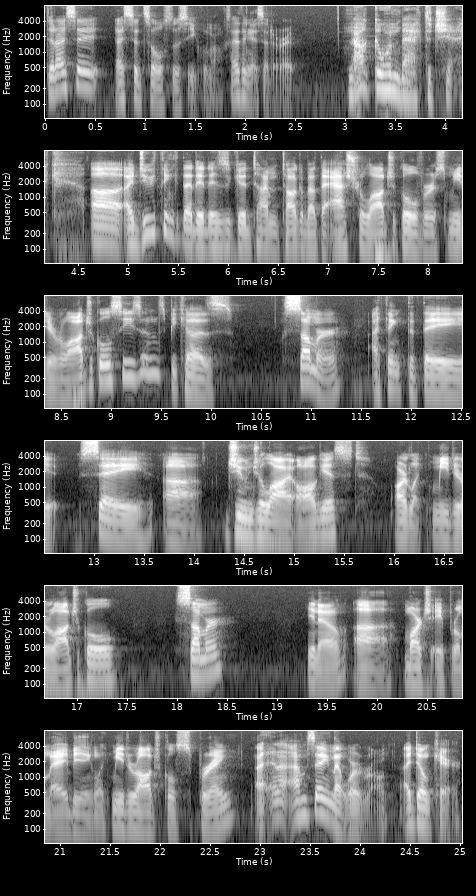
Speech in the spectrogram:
Did I say I said solstice equinox? I think I said it right. Not going back to check. Uh, I do think that it is a good time to talk about the astrological versus meteorological seasons because summer, I think that they say uh, June, July, August are like meteorological summer you know, uh, March, April, May being like meteorological spring. I, and I'm saying that word wrong. I don't care.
